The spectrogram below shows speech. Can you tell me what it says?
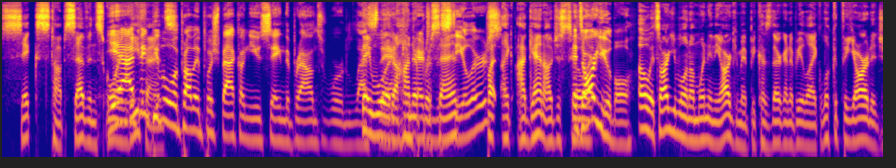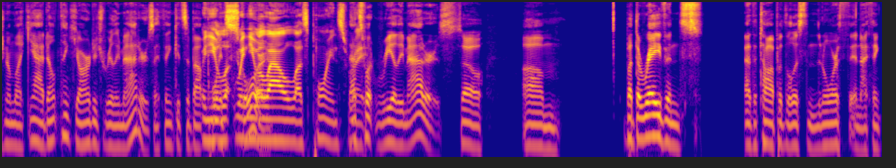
six, top seven scoring. Yeah, I defense. think people would probably push back on you saying the Browns were less. They would hundred to the percent. Steelers, But like again, I'll just. it's like, arguable. oh, it's arguable and I'm winning the argument because they're going to be like, look at the yardage. And I'm like, yeah, I don't think yardage really matters. I think it's about When you points when you allow less points, right? That's what really matters. So, um, but the Ravens at the top of the list in the North, and I think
